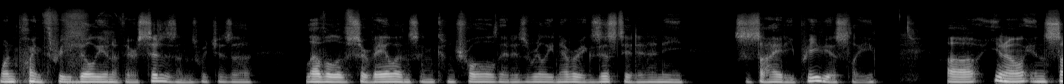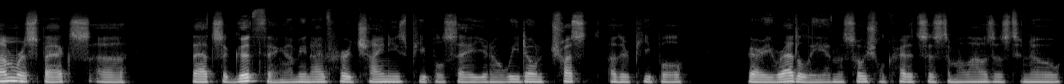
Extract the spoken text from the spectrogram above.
1.3 billion of their citizens, which is a level of surveillance and control that has really never existed in any society previously. Uh, you know, in some respects, uh, that's a good thing. I mean, I've heard Chinese people say, you know, we don't trust other people very readily, and the social credit system allows us to know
